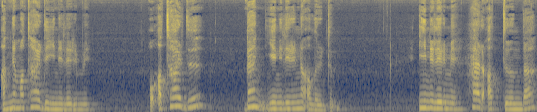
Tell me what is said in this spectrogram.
Annem atardı iğnelerimi. O atardı, ben yenilerini alırdım. İğnelerimi her attığında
